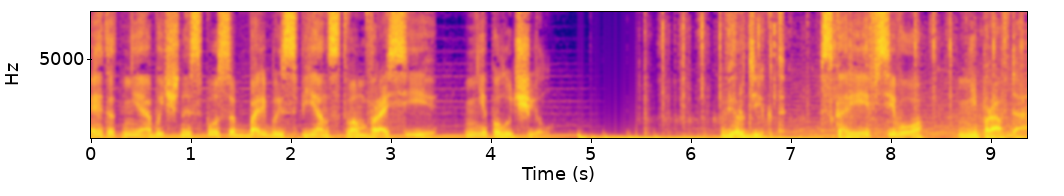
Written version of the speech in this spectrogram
этот необычный способ борьбы с пьянством в России не получил. Вердикт. Скорее всего, неправда.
